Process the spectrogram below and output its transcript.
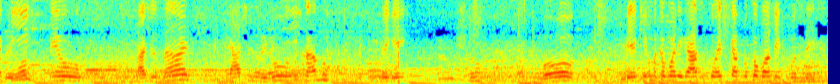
Aqui, meu ajudante, caixa pegou o cabo? Peguei. Vou ver aqui como é que eu vou ligar as coisas, daqui a pouco eu volto aí com vocês.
